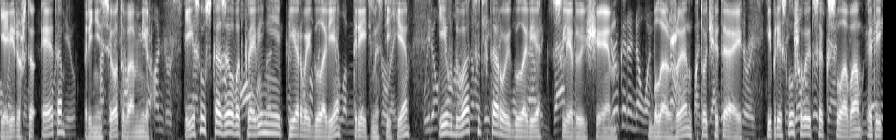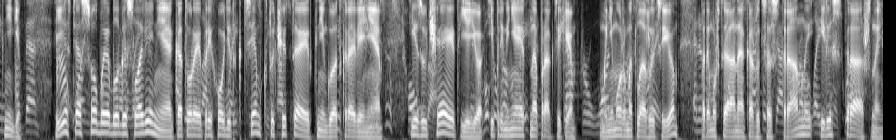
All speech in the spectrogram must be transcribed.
Я верю, что это принесет вам мир. Иисус сказал в Откровении 1 главе, 3 стихе и в 22 главе следующее. «Блажен, кто читает и прислушивается к словам этой книги». Есть особое благословение, которое приходит к тем, кто читает книгу Откровения, изучает ее и применяет на практике. Мы не можем отложить ее, потому что она кажется странной или страшной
